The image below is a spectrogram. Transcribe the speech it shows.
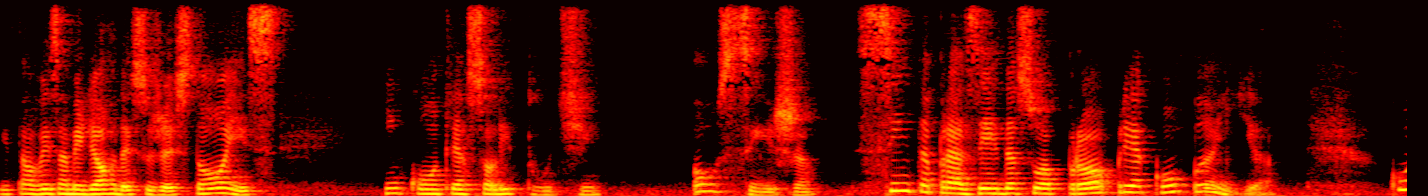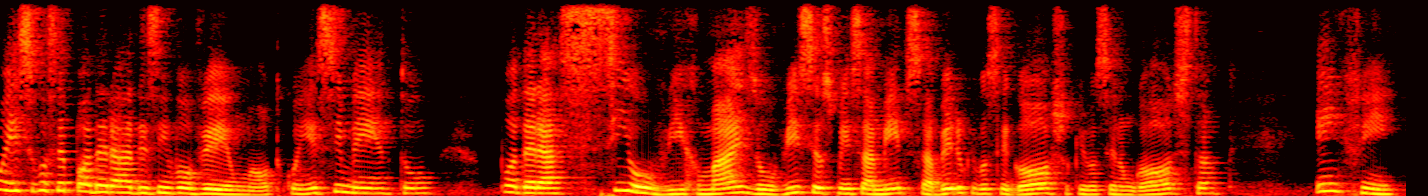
e talvez a melhor das sugestões, encontre a solitude. Ou seja, sinta prazer da sua própria companhia. Com isso, você poderá desenvolver um autoconhecimento, poderá se ouvir mais, ouvir seus pensamentos, saber o que você gosta, o que você não gosta, enfim,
